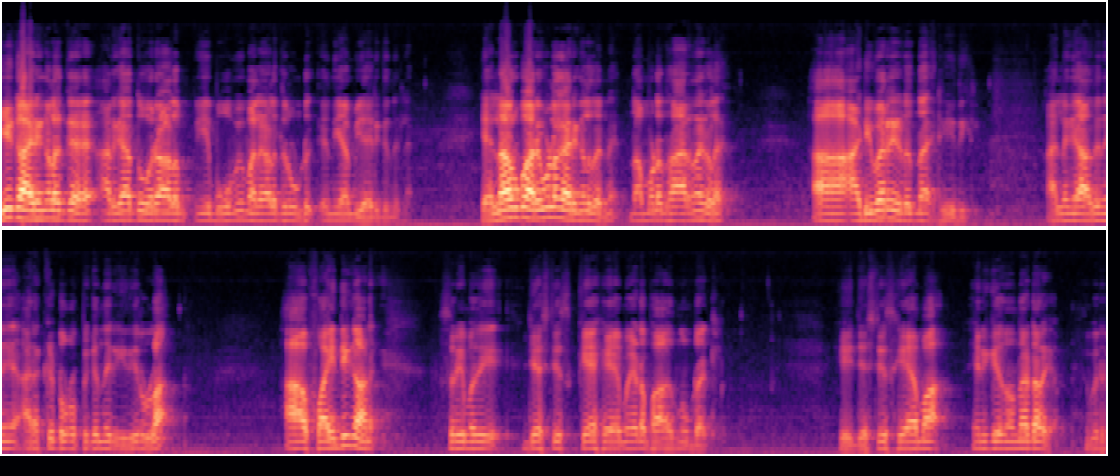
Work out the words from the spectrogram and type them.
ഈ കാര്യങ്ങളൊക്കെ അറിയാത്ത ഒരാളും ഈ ഭൂമി മലയാളത്തിലുണ്ട് എന്ന് ഞാൻ വിചാരിക്കുന്നില്ല. എല്ലാവർക്കും അറിവുള്ള കാര്യങ്ങൾ തന്നെ. നമ്മുടെ ധാരണകളെ അടിവരയിടുന്ന രീതിയിൽ അല്ലെങ്കിൽ അതിന് അരക്കിട്ടുറപ്പിക്കുന്ന രീതിയിലുള്ള ആ ഫൈൻഡിംഗ് ആണ് ശ്രീമതി ജസ്റ്റിസ് കെ ഹേമയുടെ ഭാഗത്തു നിന്നുണ്ടായിട്ടുള്ളത് ഈ ജസ്റ്റിസ് ഹേമ എനിക്ക് നന്നായിട്ട് അറിയാം ഇവർ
